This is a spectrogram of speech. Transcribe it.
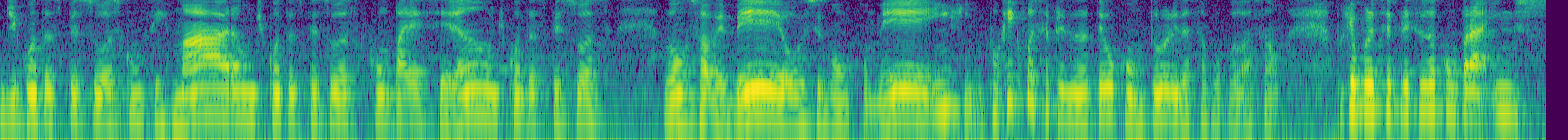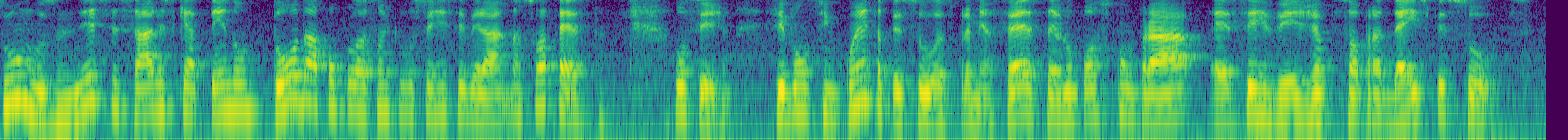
de quantas pessoas confirmaram, de quantas pessoas comparecerão, de quantas pessoas vão só beber ou se vão comer, enfim. Por que, que você precisa ter o controle dessa população? Porque você precisa comprar insumos necessários que atendam toda a população que você receberá na sua festa. Ou seja, se vão 50 pessoas para minha festa, eu não posso comprar é, cerveja só para 10 pessoas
